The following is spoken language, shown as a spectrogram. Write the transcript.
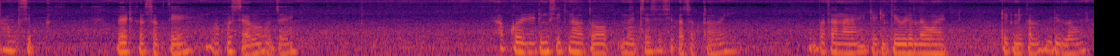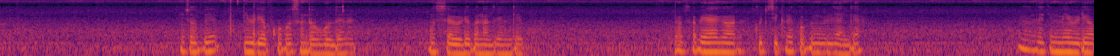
हम सिर्फ़ वेट कर सकते हैं वापस चालू हो जाए। आपको एडिटिंग सीखना हो तो मैं अच्छे से सिखा सकता हूँ भाई। बताना है एडिटिंग की वीडियो लाऊँ टेक्निकल वीडियो लाऊँ जो भी वीडियो आपको पसंद हो बोल देना। उससे वीडियो बना देंगे। मज़ा भी आएगा और कुछ सीखने को भी मिल जाएँगे। लेकिन मैं वीडियो,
